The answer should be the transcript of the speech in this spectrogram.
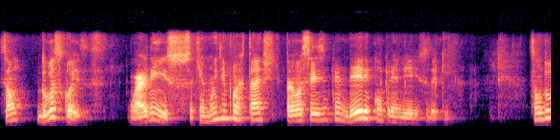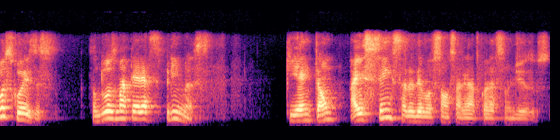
São duas coisas. Guardem isso. Isso aqui é muito importante para vocês entenderem e compreender isso daqui. São duas coisas. São duas matérias-primas que é então a essência da devoção ao Sagrado Coração de Jesus.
